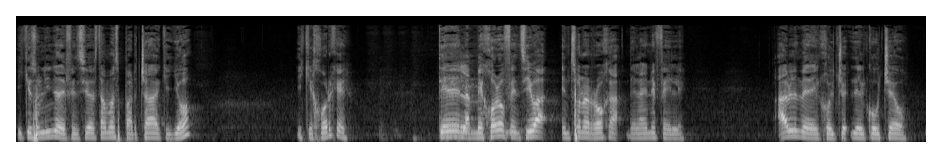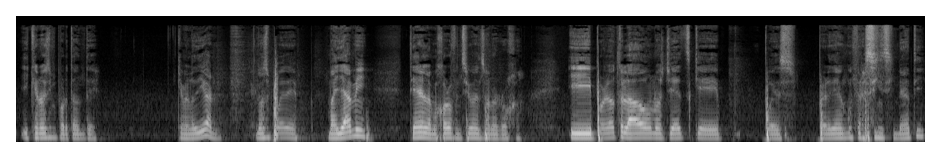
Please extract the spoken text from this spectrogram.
y que su línea defensiva está más parchada que yo y que Jorge. Tiene la mejor ofensiva en zona roja de la NFL. Háblenme del, colche- del cocheo y que no es importante. Que me lo digan. No se puede. Miami tiene la mejor ofensiva en zona roja. Y por el otro lado, unos Jets que pues perdieron contra Cincinnati.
